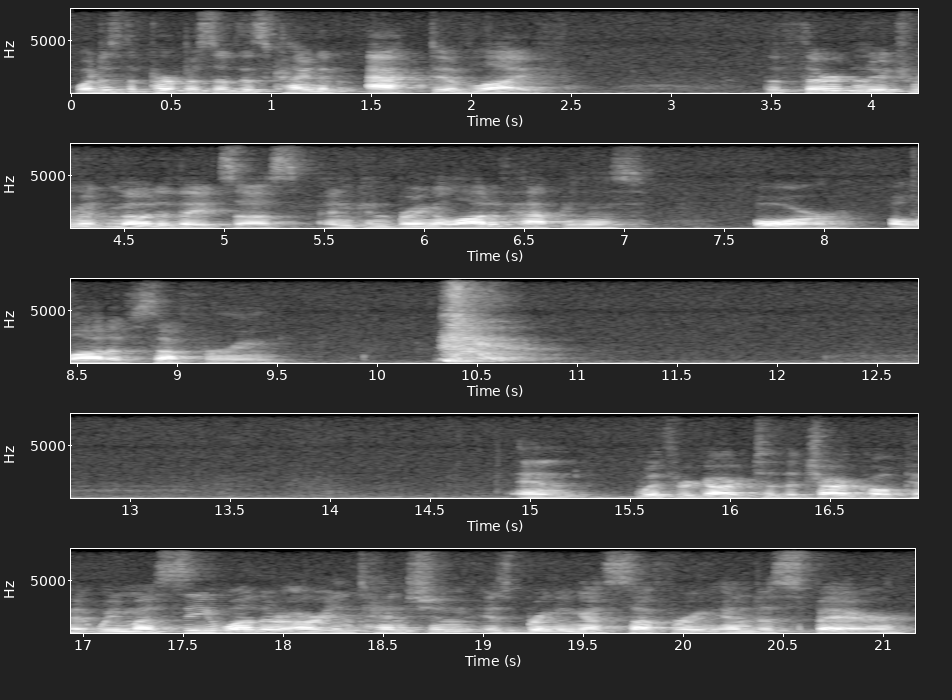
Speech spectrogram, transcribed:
What is the purpose of this kind of active life? The third nutriment motivates us and can bring a lot of happiness or a lot of suffering. And with regard to the charcoal pit, we must see whether our intention is bringing us suffering and despair.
